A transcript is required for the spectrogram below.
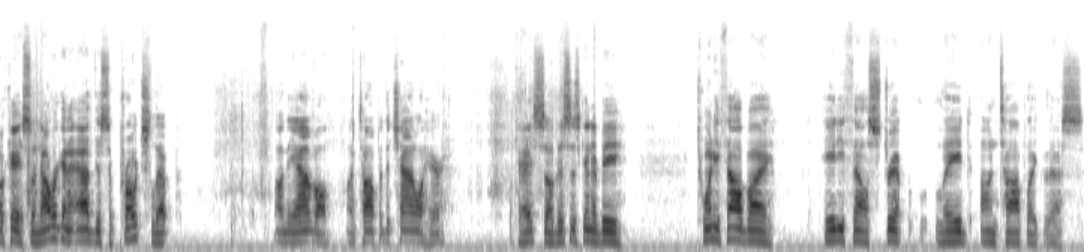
Okay, so now we're going to add this approach lip on the anvil on top of the channel here. Okay, so this is going to be 20 thou by 80 thou strip laid on top like this.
